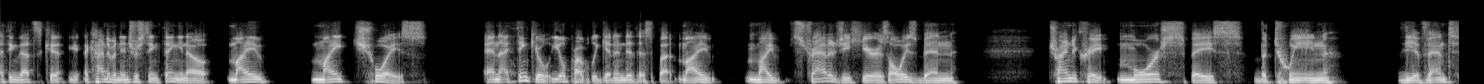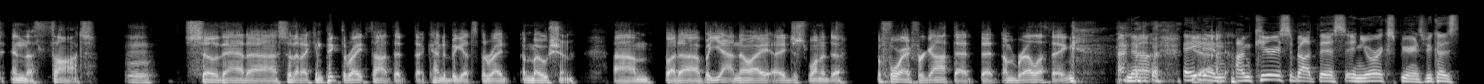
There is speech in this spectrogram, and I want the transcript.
I think that's a kind of an interesting thing. You know, my my choice, and I think you'll you'll probably get into this, but my my strategy here has always been trying to create more space between the event and the thought. Mm. So that uh, so that I can pick the right thought that, that kind of begets the right emotion. Um, but uh, but yeah, no, I, I just wanted to before I forgot that that umbrella thing. now, Aiden, yeah. I'm curious about this in your experience because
